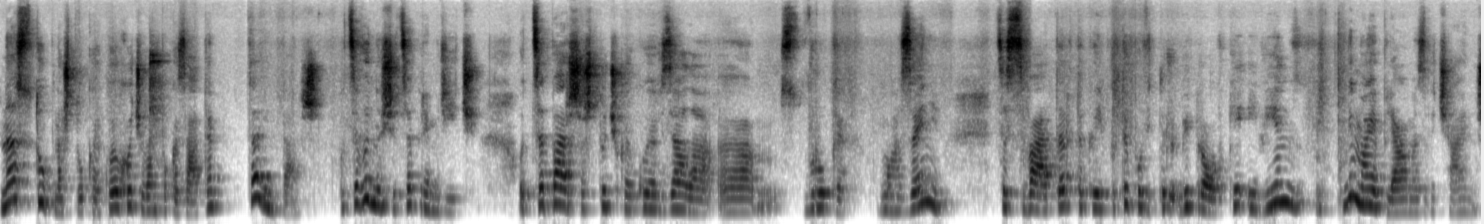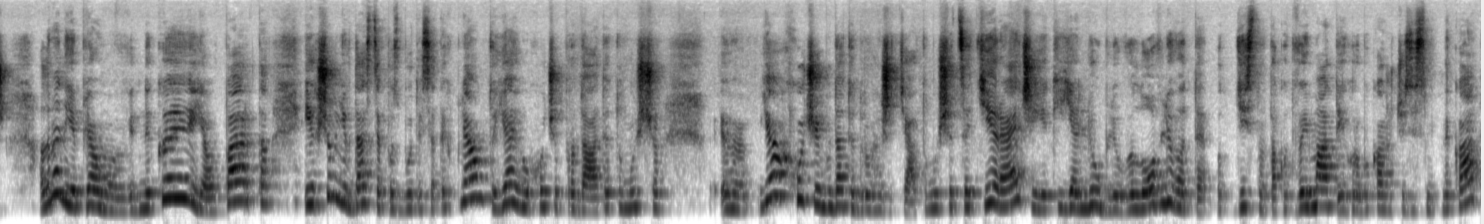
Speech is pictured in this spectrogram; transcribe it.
Наступна штука, яку я хочу вам показати, це вінтаж. Оце видно, що це прям річ. Оце перша штучка, яку я взяла е, в руки в магазині. Це светр, такий по типу вітр- вітровки, і він, він має плями, звичайно ж. Але в мене є плямовивідники, я вперта. І якщо мені вдасться позбутися тих плям, то я його хочу продати, тому що я хочу йому дати друге життя, тому що це ті речі, які я люблю виловлювати, от дійсно так, от виймати їх, грубо кажучи, зі смітника,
